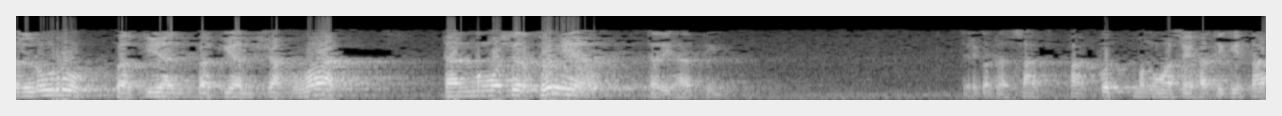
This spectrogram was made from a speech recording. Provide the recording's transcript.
seluruh bagian-bagian syahwat dan mengusir dunia dari hati. Jadi kalau takut menguasai hati kita,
